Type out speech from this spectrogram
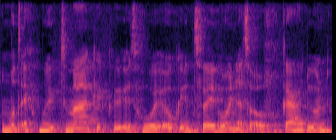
Om het echt moeilijk te maken kun je het hooi ook in twee hooinetten over elkaar doen,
